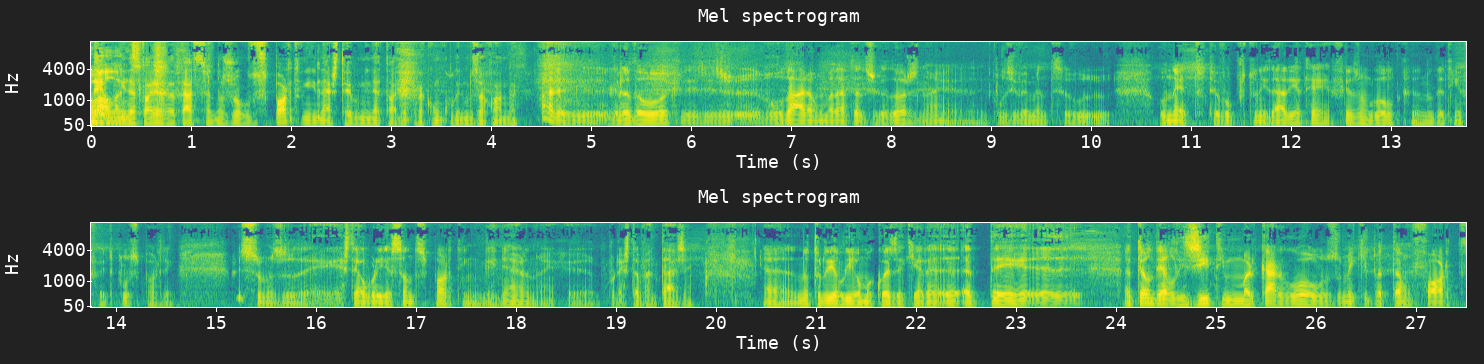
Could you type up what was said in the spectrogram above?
na eliminatória da taça no jogo do Sporting e nesta eliminatória para concluirmos a ronda? Olha, agradou que rodaram uma data de jogadores, não é? Inclusivamente o, o Neto teve oportunidade e até fez um gol que nunca tinha feito pelo Sporting. Isso, mas eh, esta é a obrigação do Sporting, ganhar, não é? Por esta vantagem. Uh, no outro dia li uma coisa que era até. Uh, até onde é legítimo marcar golos uma equipa tão forte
